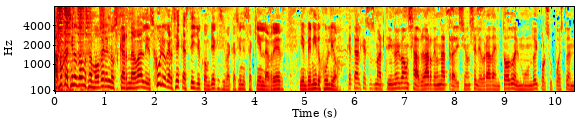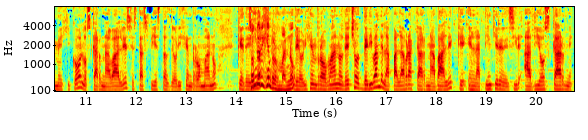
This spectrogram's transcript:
¿A poco así nos vamos a mover en los carnavales? Julio García Castillo con viajes y vacaciones aquí en la red. Bienvenido, Julio. ¿Qué tal, Jesús Martín? Hoy vamos a hablar de una tradición celebrada en todo el mundo y por supuesto en México, los carnavales, estas fiestas de origen romano que ¿Son de origen romano? De origen romano. De hecho, derivan de la palabra carnavale, que en latín quiere decir adiós carne.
